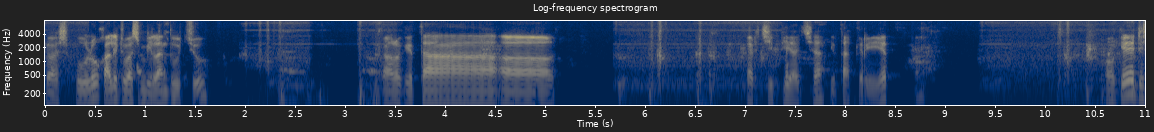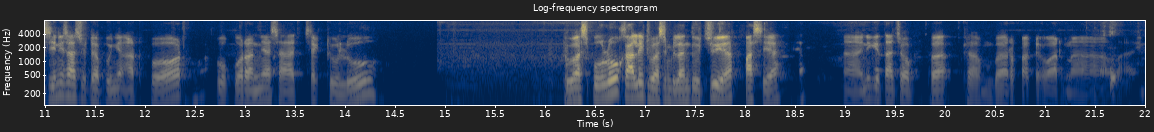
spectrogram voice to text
210 kali 297. Kalau kita uh, eh, RGB aja kita create. Oke, di sini saya sudah punya artboard. Ukurannya saya cek dulu. 210 kali 297 ya, pas ya. Nah, ini kita coba gambar pakai warna lain.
